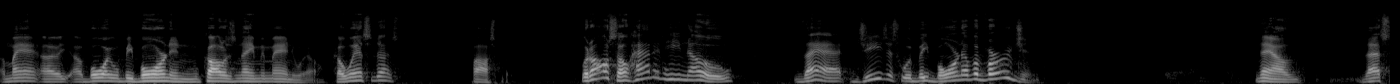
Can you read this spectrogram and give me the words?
a man, a, a boy will be born and we'll call his name Emmanuel. Coincidence? Possibly. But also, how did he know that Jesus would be born of a virgin? Now, that's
